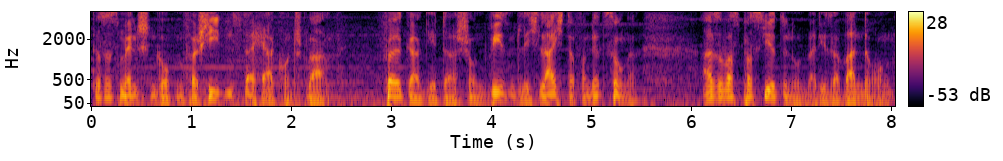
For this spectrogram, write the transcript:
dass es Menschengruppen verschiedenster Herkunft waren. Völker geht da schon wesentlich leichter von der Zunge. Also was passierte nun bei dieser Wanderung?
